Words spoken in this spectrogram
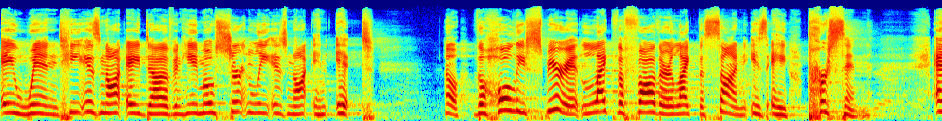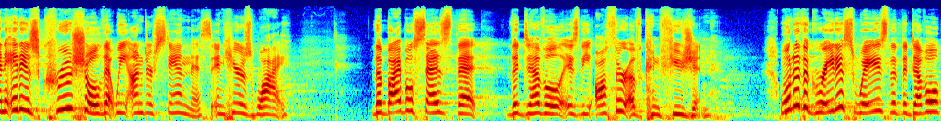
a wind. He is not a dove, and He most certainly is not an it. No, the Holy Spirit, like the Father, like the Son, is a person. And it is crucial that we understand this, and here's why. The Bible says that the devil is the author of confusion. One of the greatest ways that the devil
